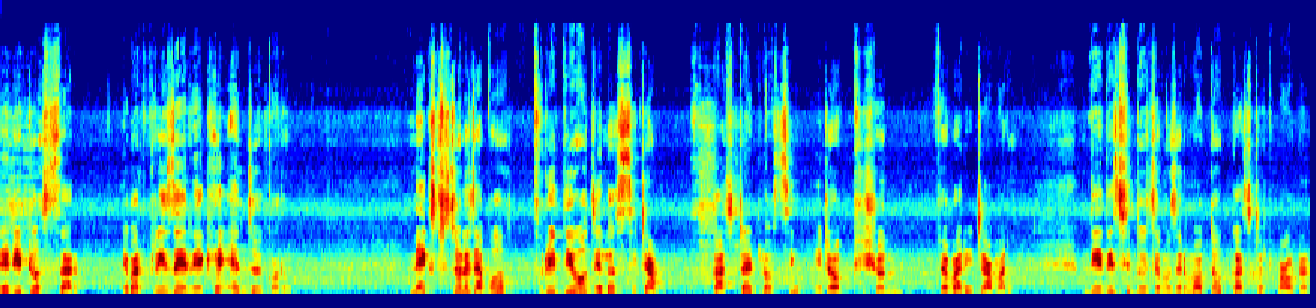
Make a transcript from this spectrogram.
রেডি টু সার্ভ এবার ফ্রিজে রেখে এনজয় করো। নেক্সট চলে যাব তৃতীয় যে লস্যিটা কাস্টার্ড লস্যি এটাও ভীষণ ফেভারিট আমার। দিয়ে দিচ্ছি দুই চামচের মতো কাস্টার্ড পাউডার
